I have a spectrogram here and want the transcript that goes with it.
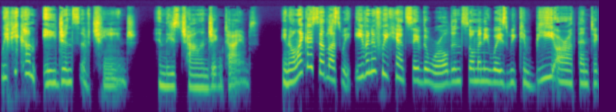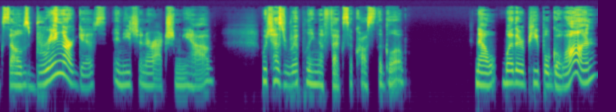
we become agents of change in these challenging times. You know, like I said last week, even if we can't save the world in so many ways, we can be our authentic selves, bring our gifts in each interaction we have, which has rippling effects across the globe. Now, whether people go on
